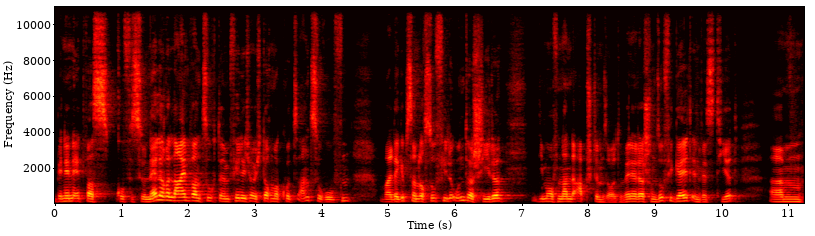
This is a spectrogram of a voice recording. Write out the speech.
wenn ihr eine etwas professionellere Leinwand sucht, dann empfehle ich euch doch mal kurz anzurufen, weil da gibt es dann doch so viele Unterschiede, die man aufeinander abstimmen sollte. Wenn ihr da schon so viel Geld investiert, ähm,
